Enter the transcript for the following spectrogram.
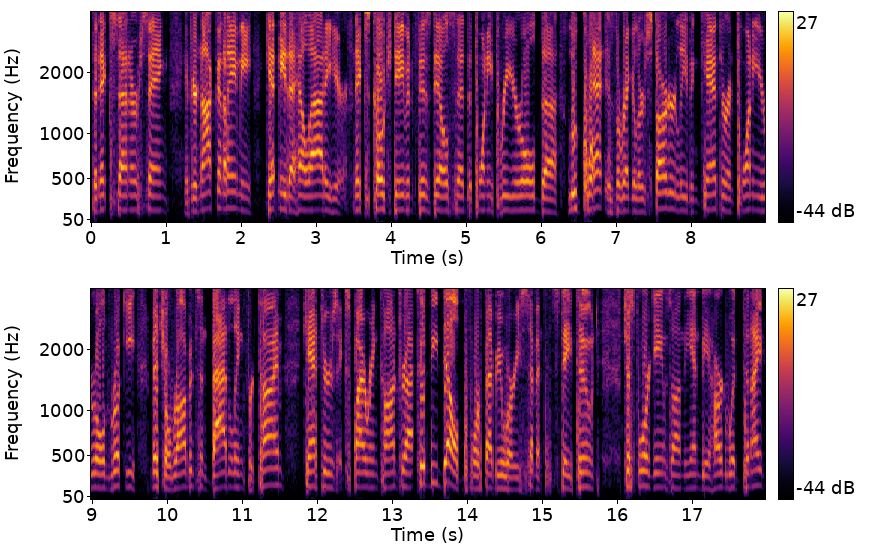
The Knicks center saying, if you're not going to play me, get me the hell out of here. Knicks coach David Fizdale said the 23 year old uh, Luke Kornet is the regular starter, leaving Kanter and 20 year old rookie Mitchell Robinson battling for time. Kanter's expiring contract could be dealt before February 7th. Stay tuned. Just four games on the NBA hardwood tonight.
